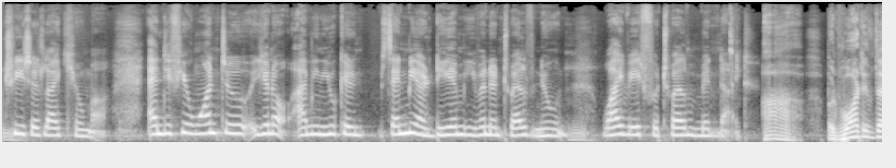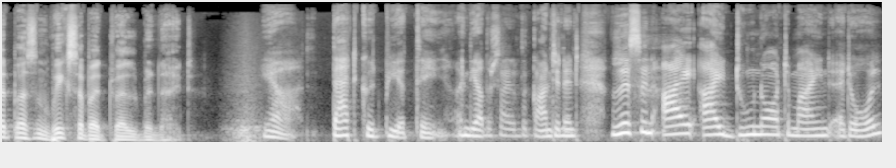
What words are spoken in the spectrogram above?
Treat it like humor. And if you want to, you know, I mean, you can send me a DM even at 12 noon. Why wait for 12 midnight? Ah, but what if that person wakes up at twelve midnight? Yeah, that could be a thing on the other side of the continent. Listen, I I do not mind at all.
